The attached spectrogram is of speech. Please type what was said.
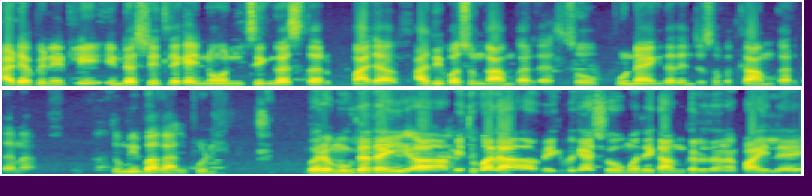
आणि डेफिनेटली इंडस्ट्रीतले काही नॉन सिंगर्स तर माझ्या आधीपासून काम करतात सो पुन्हा एकदा त्यांच्यासोबत काम करताना तुम्ही बघाल पुढे. बरं मुग्धाताई अं, आम्ही तुम्हाला वेगवेगळ्या शो मध्ये काम करताना पाहिलंय.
